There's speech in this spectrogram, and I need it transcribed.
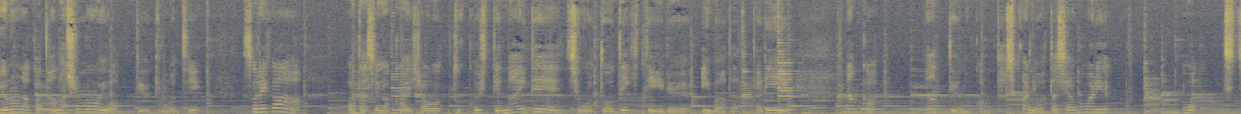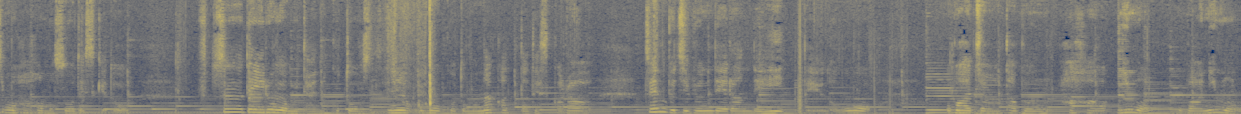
世の中楽しもうよっていう気持ち。それが私が会社を尽くしてないで仕事をできている今だったりなんかなんていうのかな。確かに私あんまりも父も母もそうですけど普通でいろよみたいなことをね思うこともなかったですから全部自分で選んでいいっていうのをおばあちゃんは多分母にもおばあにも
